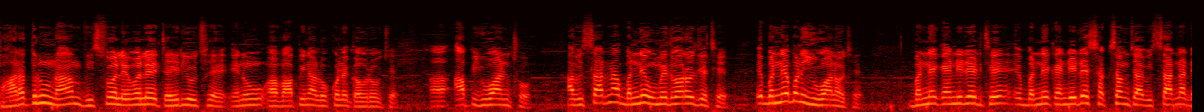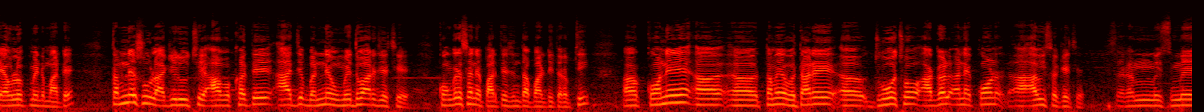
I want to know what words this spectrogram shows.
ભારતનું નામ વિશ્વ લેવલે જઈ રહ્યું છે એનું વાપીના લોકોને ગૌરવ છે. આપ યુવાન છો. આ વિસ્તારના બંને ઉમેદવારો જે છે એ બંને પણ યુવાનો છે. બંને કેન્ડિડેટ છે એ બંને કેન્ડિડેટ સક્ષમ છે આ વિસ્તારના ડેવલપમેન્ટ માટે. તમને શું લાગી રહ્યું છે આ વખતે આ જે બંને ઉમેદવાર જે છે કોંગ્રેસ અને ભારતીય જનતા પાર્ટી તરફથી કોને તમે વધારે જુઓ છો આગળ અને કોણ આવી શકે છે? સર હમ ઇસમે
